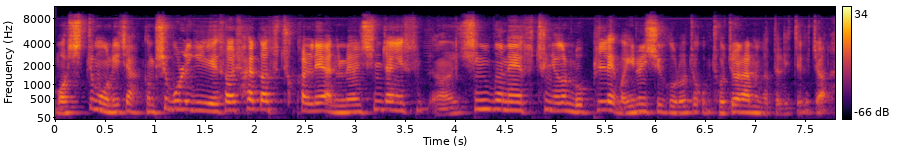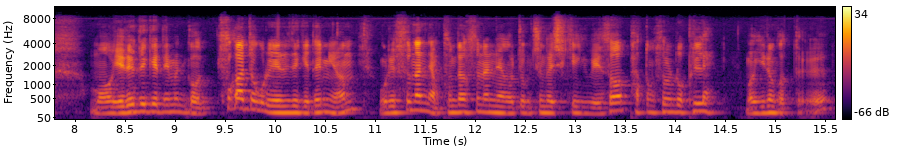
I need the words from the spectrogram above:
뭐 10좀 올리자. 그럼 10 올리기 위해서 혈관 수축할래? 아니면 심장의 수, 어, 심근의 수축력을 높일래? 뭐 이런 식으로 조금 조절하는 것들 있죠. 그죠? 뭐 예를 들게 되면 뭐 추가적으로 예를 들게 되면 우리 순환량, 분당 순환량을 좀 증가시키기 위해서 파동수를 높일래? 뭐 이런 것들.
